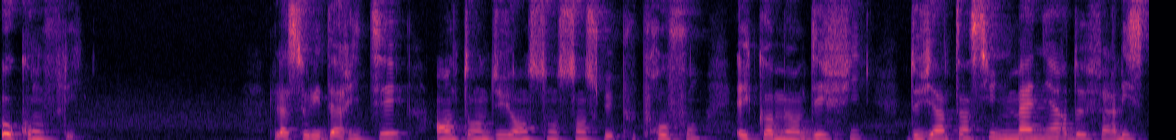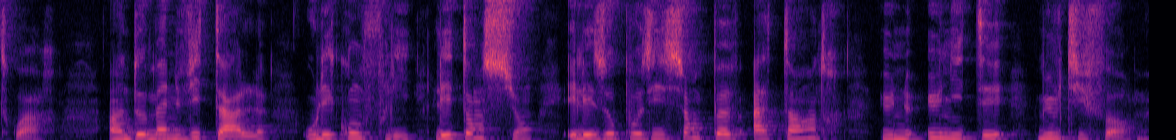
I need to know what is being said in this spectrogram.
au conflit. La solidarité, entendue en son sens le plus profond et comme un défi, devient ainsi une manière de faire l'histoire, un domaine vital où les conflits, les tensions et les oppositions peuvent atteindre une unité multiforme,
